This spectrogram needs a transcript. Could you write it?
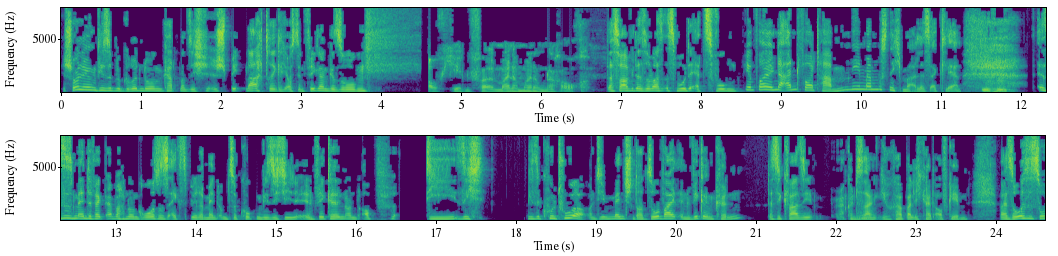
Entschuldigung, diese Begründung hat man sich spät nachträglich aus den Fingern gesogen. Auf jeden Fall, meiner Meinung nach auch. Das war wieder sowas, es wurde erzwungen. Wir wollen eine Antwort haben. Nee, man muss nicht mal alles erklären. Mhm. Es ist im Endeffekt einfach nur ein großes Experiment, um zu gucken, wie sich die entwickeln und ob die sich diese Kultur und die Menschen dort so weit entwickeln können, dass sie quasi, man könnte sagen, ihre Körperlichkeit aufgeben. Weil so ist es so,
